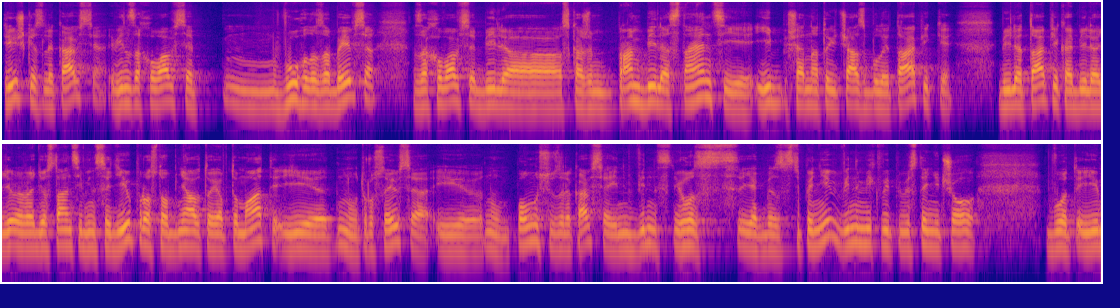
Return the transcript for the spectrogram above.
трішки злякався, він заховався, в угол забився, заховався біля, скажімо, прямо біля станції, і ще на той час були тапіки. Біля тапіка, біля радіостанції він сидів, просто обняв той автомат і ну, трусився, і ну, повністю злякався. І він його якби степенів, він не міг відповісти нічого. От, і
